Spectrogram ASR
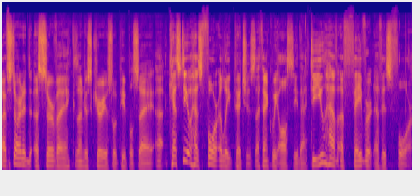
I've started a survey because I'm just curious what people say. Uh, Castillo has four elite pitches. I think we all see that. Do you have a favorite of his four?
